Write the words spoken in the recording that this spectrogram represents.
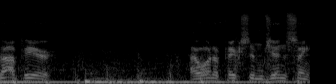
Stop here. I want to pick some ginseng.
